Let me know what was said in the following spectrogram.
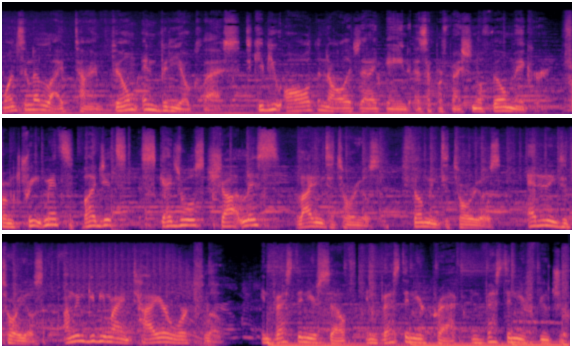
once in a lifetime film and video class to give you all the knowledge that I gained as a professional filmmaker. From treatments, budgets, schedules, shot lists, lighting tutorials, filming tutorials, editing tutorials, I'm gonna give you my entire workflow. Invest in yourself, invest in your craft, invest in your future.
